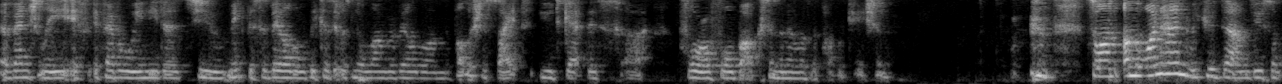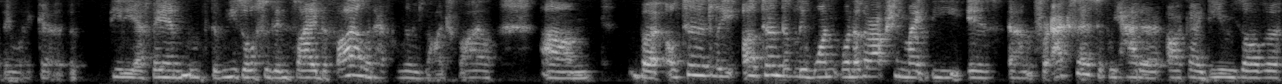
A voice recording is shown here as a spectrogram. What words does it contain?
eventually, if, if ever we needed to make this available because it was no longer available on the publisher site, you'd get this uh, 404 box in the middle of the publication. so on, on the one hand, we could um, do something like a, a PDFA and move the resources inside the file and have a really large file. Um, but alternatively, alternatively, one, one other option might be is um, for access, if we had an ArkID resolver,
